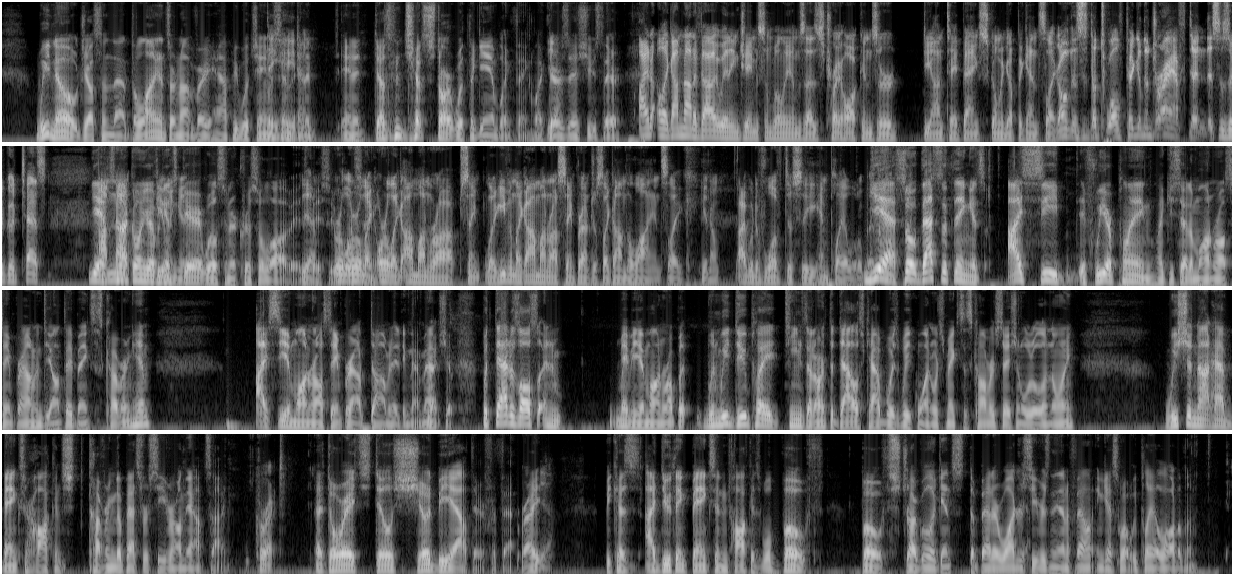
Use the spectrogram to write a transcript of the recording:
we know Justin that the Lions are not very happy with Jameson, and it and it doesn't just start with the gambling thing. Like there's issues there. I like I'm not evaluating Jameson Williams as Tre Hawkins or Deonte Banks going up against like, oh, this is the 12th pick of the draft and this is a good test. Yeah, I'm it's not not, going up against it. Garrett Wilson or Chris Olave. Yeah, basically or, or like or like Amon Ra Saint like even like Amon Ra Saint Brown just like on the Lions like you know I would have loved to see him play a little bit. Yeah, so that's the thing is I see if we are playing, like you said, Amon-Ra St. Brown and Deonte Banks is covering him. I see Amon-Ra St. Brown dominating that matchup. But that is also and maybe Amon-Ra, but when we do play teams that aren't the Dallas Cowboys week one, which makes this conversation a little annoying, we should not have Banks or Hawkins covering the best receiver on the outside. correct. Adoree' still should be out there for that, right? Yeah. because I do think Banks and Hawkins will both both struggle against the better wide receivers in the NFL. And guess what? We play a lot of them.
